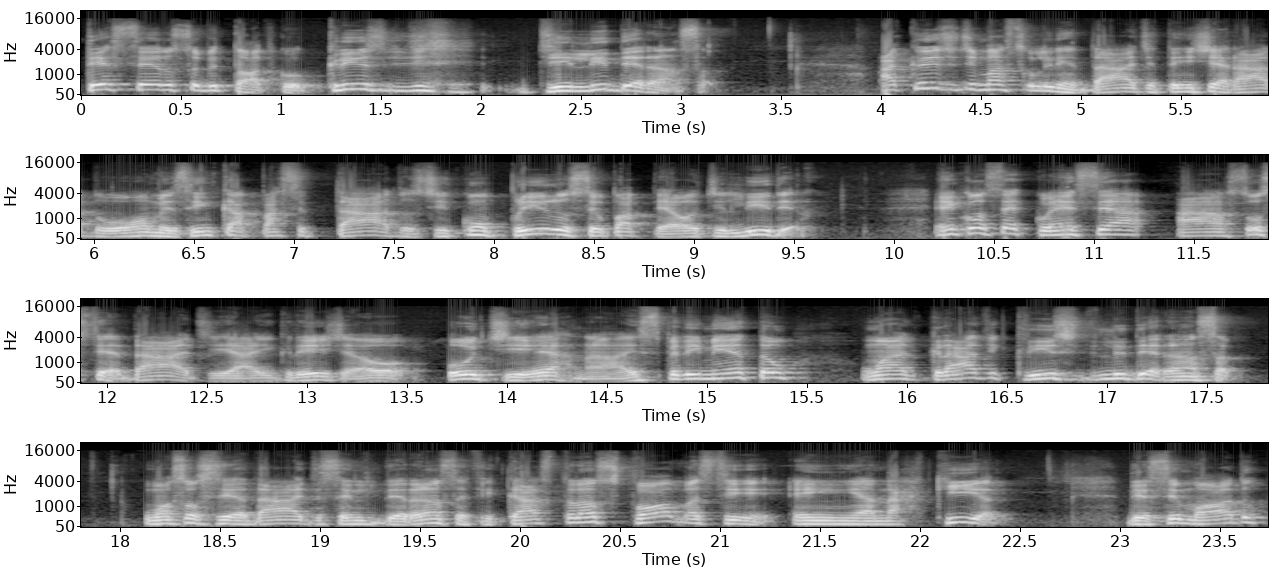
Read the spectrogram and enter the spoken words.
Terceiro subtópico: crise de, de liderança. A crise de masculinidade tem gerado homens incapacitados de cumprir o seu papel de líder. Em consequência, a sociedade e a igreja odierna experimentam uma grave crise de liderança. Uma sociedade sem liderança eficaz transforma-se em anarquia. Desse modo,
